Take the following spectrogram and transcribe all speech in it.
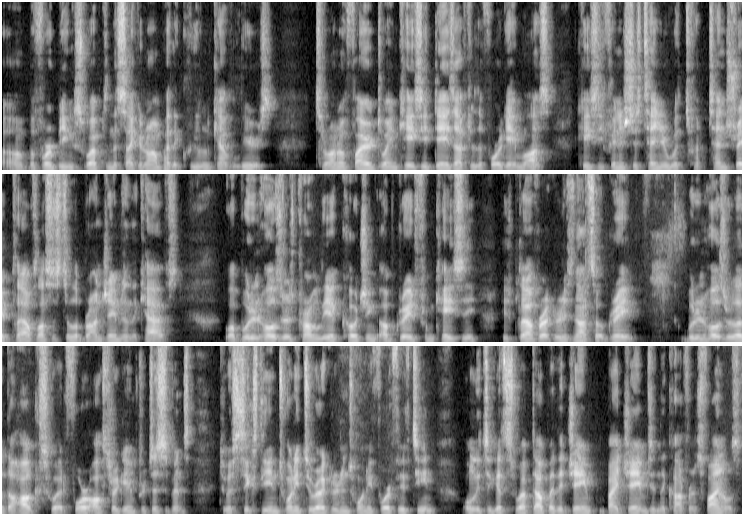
uh, before being swept in the second round by the Cleveland Cavaliers. Toronto fired Dwane Casey days after the four game loss. Casey finished his tenure with 10 straight playoff losses to LeBron James and the Cavs. While Budenholzer is probably a coaching upgrade from Casey, his playoff record is not so great. Budenholzer led the Hawks, who had four All Star game participants, to a 60 and 22 record in 24-15, only to get swept out by the James, by James in the conference finals.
